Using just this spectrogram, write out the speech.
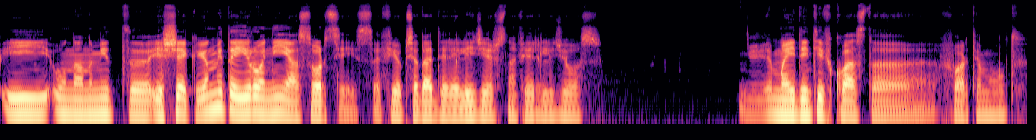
e un anumit uh, eșec, e o anumită ironie a sorții să fii obsedat de religie și să nu fii religios. Mă identific cu asta foarte mult.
